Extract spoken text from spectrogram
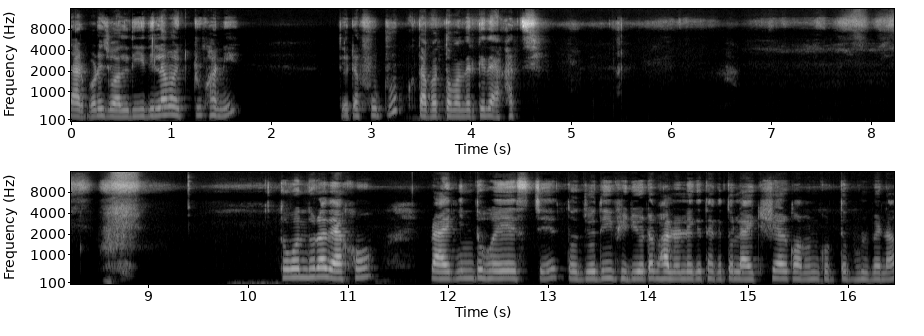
তারপরে জল দিয়ে দিলাম একটুখানি। তো এটা ফুটুক, তারপর তোমাদেরকে দেখাচ্ছি। তো বন্ধুরা দেখো, প্রায় কিন্তু হয়ে এসছে। তো যদি ভিডিওটা ভালো লেগে থাকে তো লাইক শেয়ার কমেন্ট করতে ভুলবে না।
